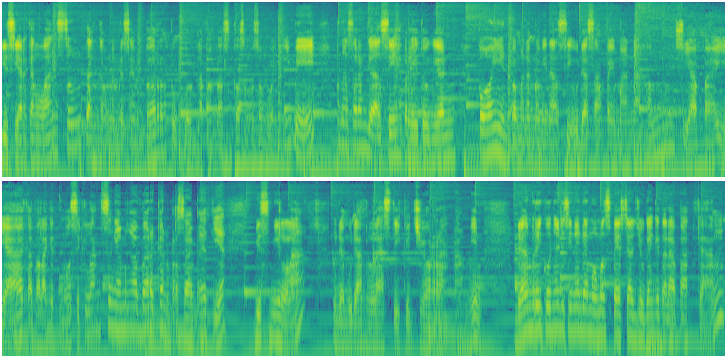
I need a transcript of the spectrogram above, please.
Disiarkan langsung tanggal 6 Desember pukul 18.00 WIB Penasaran gak sih perhitungan poin pemenang nominasi udah sampai mana? Hmm, siapa ya? Kata Langit Musik langsung yang mengabarkan persahabat ya. Bismillah Mudah-mudahan Lesti Kejora Amin dan berikutnya di sini ada momen spesial juga yang kita dapatkan.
